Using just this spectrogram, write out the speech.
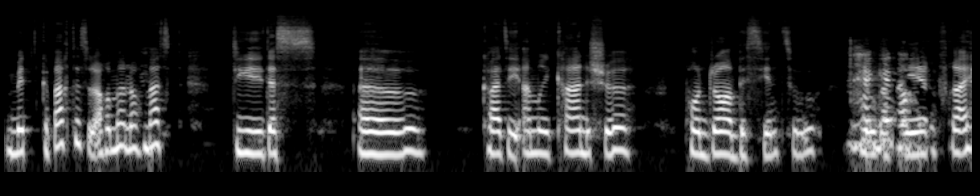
mitgebracht hast und auch immer noch machst, die das äh, quasi amerikanische Pendant ein bisschen zu Yoga genau. barrierefrei.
